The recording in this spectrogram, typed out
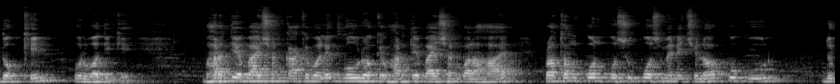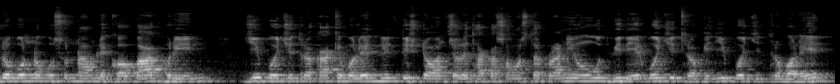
দক্ষিণ পূর্ব দিকে। ভারতীয় বাইসন কাকে বলে? গৌরকে ভারতীয় বাইসন বলা হয়। প্রথম কোন পশু পোষ মেনেছিল কুকুর। দুটো বন্য পশুর নাম লেখ। বাঘ, হরিণ। জীব বৈচিত্র্য কাকে বলে? নির্দিষ্ট অঞ্চলে থাকা সমস্ত প্রাণী ও উদ্ভিদের বৈচিত্র্যকে জীব বৈচিত্র্য বলে।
